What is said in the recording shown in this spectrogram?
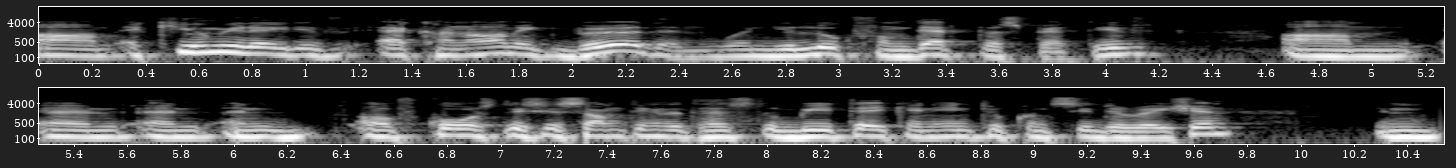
um, accumulative economic burden when you look from that perspective. Um, and, and, and of course, this is something that has to be taken into consideration. And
